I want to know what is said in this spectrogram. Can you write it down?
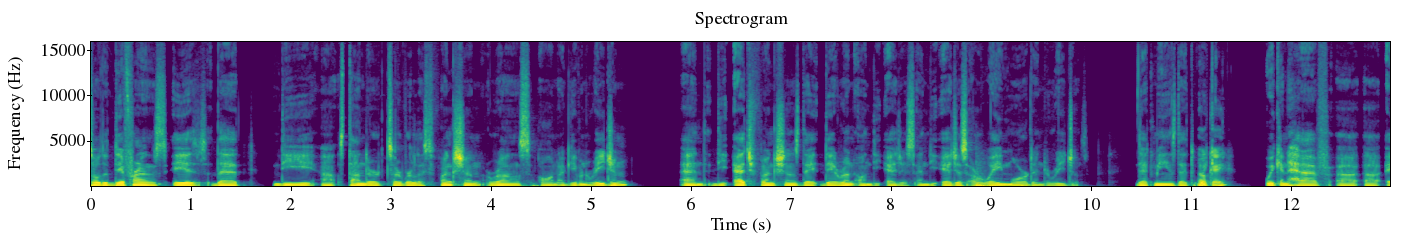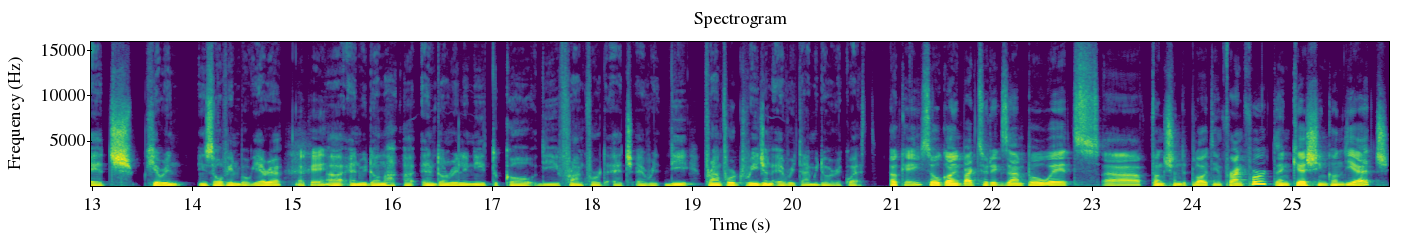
so the difference is that the uh, standard serverless function runs on a given region, and the edge functions they, they run on the edges, and the edges are way more than the regions. That means that we, Okay. we can have uh, uh, edge here in, in Sofia in Bulgaria, Okay. uh, and we don't uh, and don't really need to call the Frankfurt edge every the Frankfurt region every time we do a request. Okay, so going back to the example with uh, function deployed in Frankfurt and caching on the edge,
